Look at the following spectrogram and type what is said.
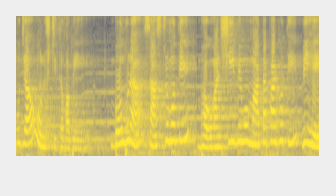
পূজাও অনুষ্ঠিত হবে। বন্ধুরা শাস্ত্রমতে ভগবান শিব এবং মাতা পার্বতী গৃহে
